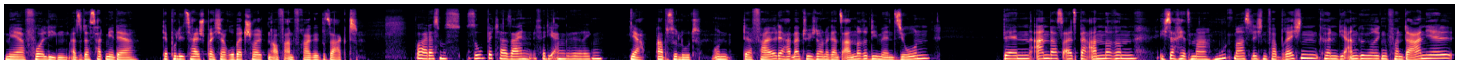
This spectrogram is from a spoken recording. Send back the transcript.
mehr vorliegen. Also das hat mir der, der Polizeisprecher Robert Scholten auf Anfrage gesagt. Boah, das muss so bitter sein für die Angehörigen. Ja, absolut. Und der Fall, der hat natürlich noch eine ganz andere Dimension. Denn anders als bei anderen, ich sage jetzt mal mutmaßlichen Verbrechen, können die Angehörigen von Daniel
